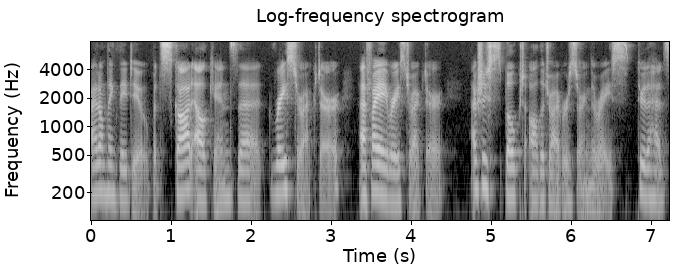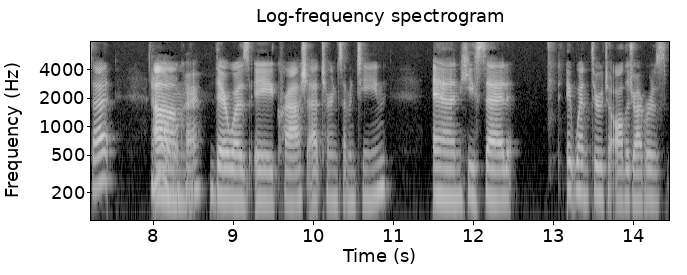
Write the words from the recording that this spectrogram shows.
I don't think they do but scott elkins the race director fia race director actually spoke to all the drivers during the race through the headset Oh, um, okay. There was a crash at turn 17, and he said it went through to all the drivers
